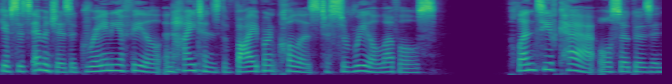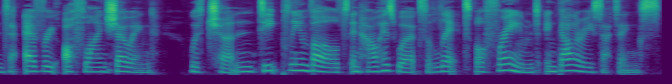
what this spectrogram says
gives his images a grainier feel and heightens the vibrant colours to surreal levels. Plenty of care also goes into every offline showing, with Chen Wei deeply involved in how his works are lit or framed in gallery settings.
